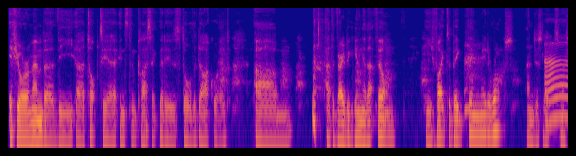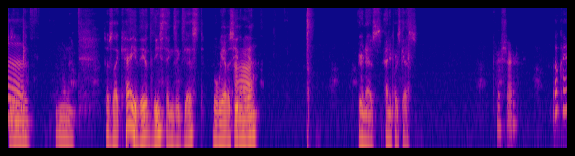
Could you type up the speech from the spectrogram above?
if you'll remember the uh, top tier instant classic that is Thor: The Dark World, um, at the very beginning of that film, he fights a big thing made of rocks and just like smashes Ah. them with. you know. So it's like, hey, the, these things exist. Will we ever see them Ah. again? Who knows? Anybody's guess. For sure. Okay.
